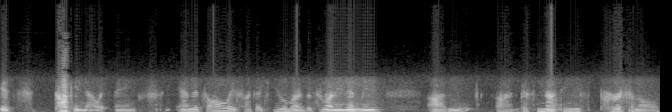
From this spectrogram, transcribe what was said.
It's talking now. It thinks, and it's always like a humor that's running in me. Um, uh, there's nothing personal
